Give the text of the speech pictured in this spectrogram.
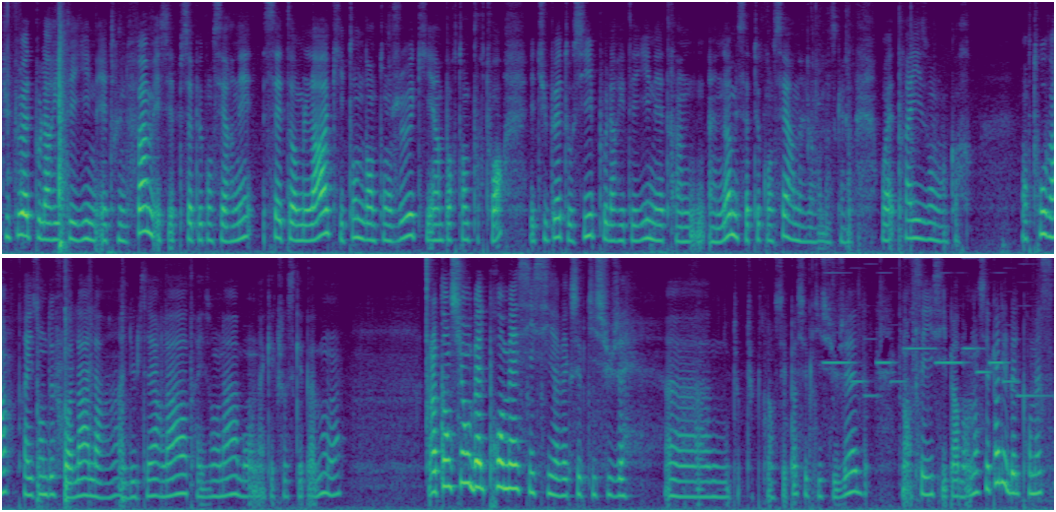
tu peux être polarité yin, être une femme, et ça peut concerner cet homme-là qui tombe dans ton jeu et qui est important pour toi. Et tu peux être aussi polarité yin être un, homme, et ça te concerne alors dans ce cas-là. Ouais, trahison encore. On retrouve, hein, trahison deux fois. Là, là, hein, adultère, là, trahison là. Bon, on a quelque chose qui est pas bon. Hein. Attention, belle promesse ici avec ce petit sujet. Euh, non, c'est pas ce petit sujet. Non, c'est ici, pardon. Non, c'est pas les belles promesses.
